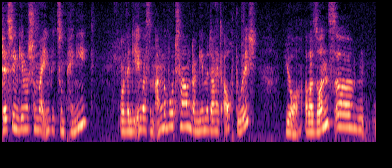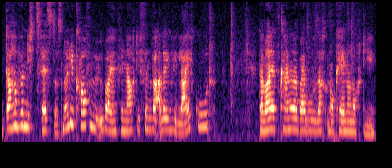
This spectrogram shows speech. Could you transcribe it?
deswegen gehen wir schon mal irgendwie zum Penny. Und wenn die irgendwas im Angebot haben, dann gehen wir da halt auch durch. Ja, aber sonst, äh, da haben wir nichts Festes. Ne? Die kaufen wir überall irgendwie nach. Die finden wir alle irgendwie gleich gut. Da waren jetzt keine dabei, wo wir sagten, okay, nur noch die.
